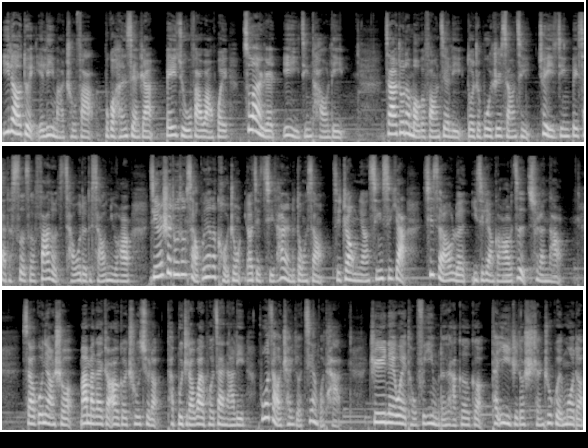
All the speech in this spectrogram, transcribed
医疗队也立马出发。不过很显然，悲剧无法挽回，作案人也已经逃离。家中的某个房间里躲着不知详情却已经被吓得瑟瑟发抖的乔沃德的小女儿。警人试图从小姑娘的口中了解其他人的动向，即丈母娘辛西亚、妻子劳伦以及两个儿子去了哪儿。小姑娘说：“妈妈带着二哥出去了，她不知道外婆在哪里。不过早晨有见过她。至于那位同父异母的大哥哥，他一直都是神出鬼没的，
